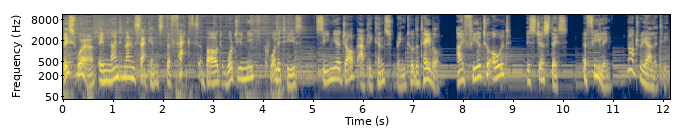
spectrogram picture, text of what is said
These were, in 99 seconds, the facts about what unique qualities senior job applicants bring to the table. I feel too old is just this a feeling, not reality.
